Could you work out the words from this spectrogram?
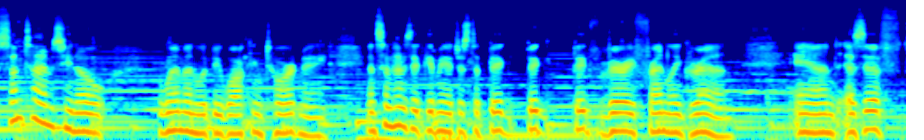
sometimes, you know, women would be walking toward me, and sometimes they'd give me a, just a big, big, big, very friendly grin, and as if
